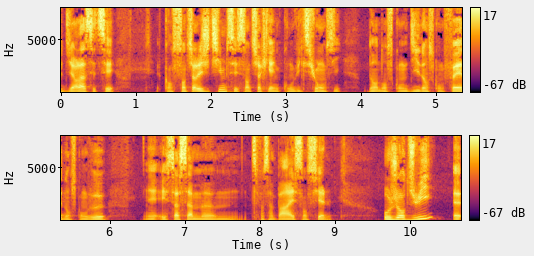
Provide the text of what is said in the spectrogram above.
dire là, c'est quand se sentir légitime, c'est sentir qu'il y a une conviction aussi dans, dans ce qu'on dit, dans ce qu'on fait, dans ce qu'on veut. Et, ça, ça me, enfin, ça me paraît essentiel. Aujourd'hui, euh,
